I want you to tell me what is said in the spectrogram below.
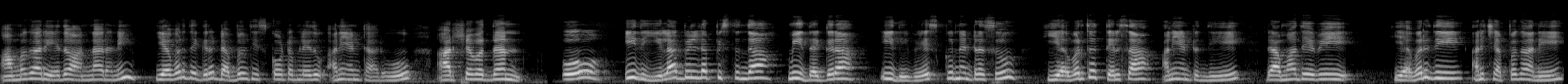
అమ్మగారు ఏదో అన్నారని ఎవరి దగ్గర డబ్బులు తీసుకోవటం లేదు అని అంటారు హర్షవర్ధన్. ఓ ఇది ఇలా బిల్డప్ ఇస్తుందా? మీ దగ్గర ఇది వేసుకున్న డ్రెస్సు ఎవరిదో తెలుసా అని అంటుంది రమాదేవి. ఎవరిది అని చెప్పగానే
